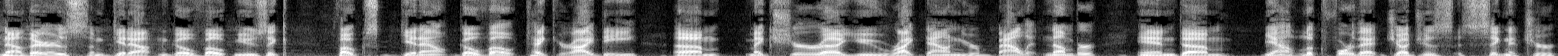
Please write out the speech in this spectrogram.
Now, there's some get out and go vote music. Folks, get out, go vote, take your ID. Um, make sure uh, you write down your ballot number. And um, yeah, look for that judge's signature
